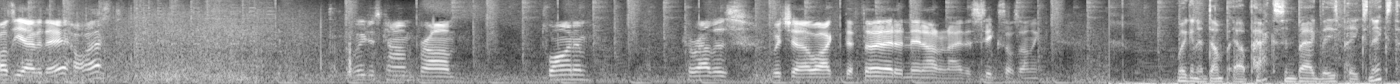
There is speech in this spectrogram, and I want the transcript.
Cozzy over there, highest. We just come from Twynam, Carruthers, which are like the third and then I don't know, the sixth or something. We're going to dump our packs and bag these peaks next.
